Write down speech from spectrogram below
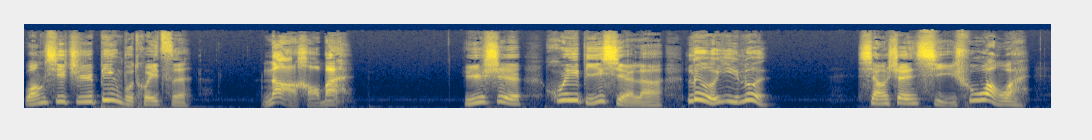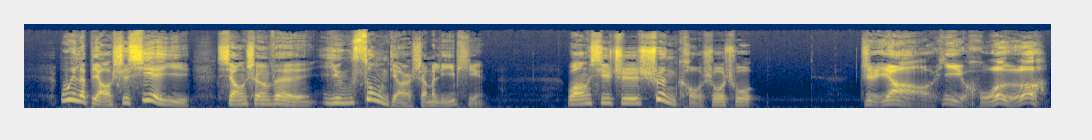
王羲之并不推辞，那好办。于是挥笔写了《乐毅论》，乡绅喜出望外。为了表示谢意，乡绅问应送点什么礼品。王羲之顺口说出：“只要一活鹅。”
